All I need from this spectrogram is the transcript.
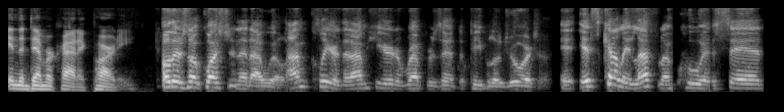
in the Democratic Party? Oh, there's no question that I will. I'm clear that I'm here to represent the people of Georgia. It's Kelly Loeffler who has said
